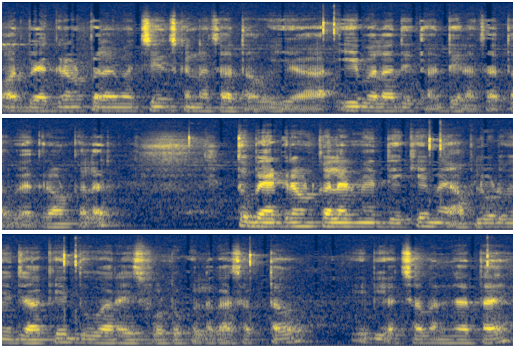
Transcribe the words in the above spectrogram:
और बैकग्राउंड कलर मैं चेंज करना चाहता हूँ या ये वाला देता, देना चाहता हूँ बैकग्राउंड कलर तो बैकग्राउंड कलर में देखिए मैं अपलोड में जाके दोबारा इस फ़ोटो को लगा सकता हूँ। ये भी अच्छा बन जाता है।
